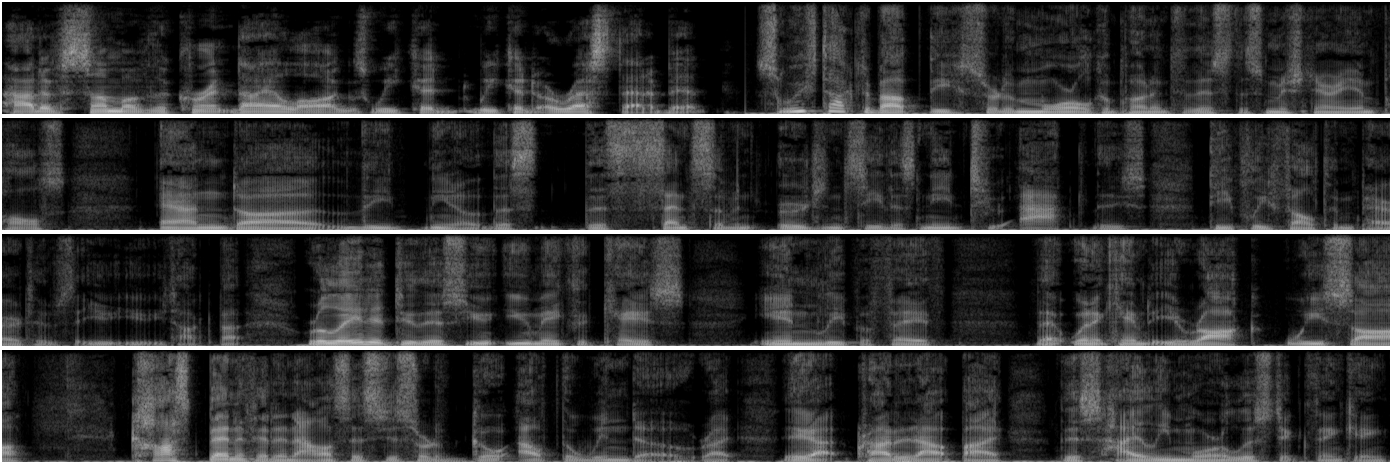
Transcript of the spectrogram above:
out of some of the current dialogues, we could we could arrest that a bit. So we've talked about the sort of moral component to this, this missionary impulse and uh, the you know this this sense of an urgency, this need to act, these deeply felt imperatives that you, you talked about. Related to this, you, you make the case in Leap of Faith that when it came to Iraq, we saw cost benefit analysis just sort of go out the window, right? They got crowded out by this highly moralistic thinking.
